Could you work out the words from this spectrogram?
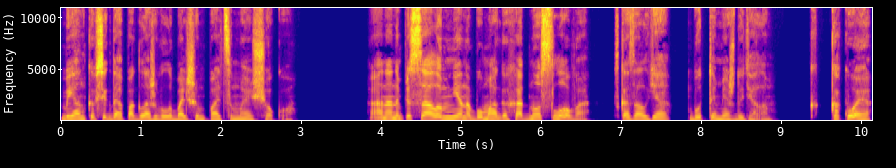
Бьянка всегда поглаживала большим пальцем мою щеку. «Она написала мне на бумагах одно слово», — сказал я, будто между делом. «Какое?»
